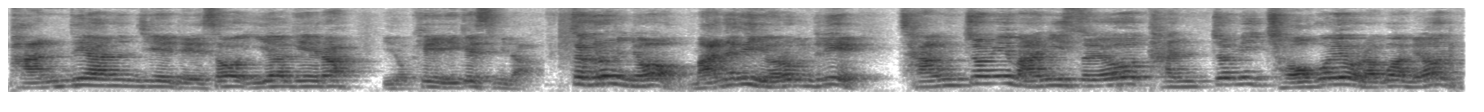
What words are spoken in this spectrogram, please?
반대하는지에 대해서 이야기해라 이렇게 얘기했습니다. 자 그러면요 만약에 여러분들이 장점이 많이 있어요 단점이 적어요 라고 하면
